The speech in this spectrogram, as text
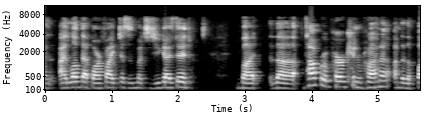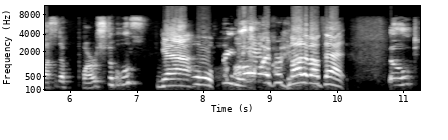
I, I love that bar fight just as much as you guys did. But the top rope Hurricanrana under the busted up bar stools, yeah. Oh. Oh, I forgot about that. don't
